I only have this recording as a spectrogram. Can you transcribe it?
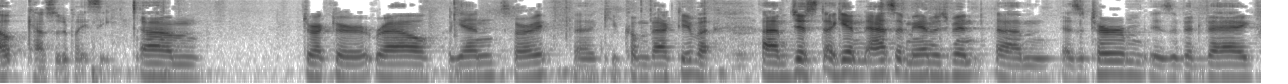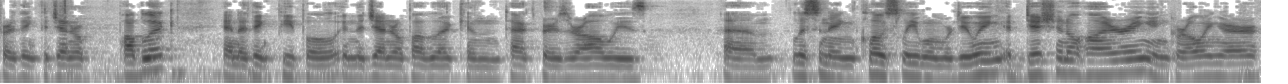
Oh, Councillor DePlacy. Um, Director Rao, again, sorry, I keep coming back to you, but um, just, again, asset management um, as a term is a bit vague for, I think, the general public. And I think people in the general public and taxpayers are always um, listening closely when we're doing additional hiring and growing our,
